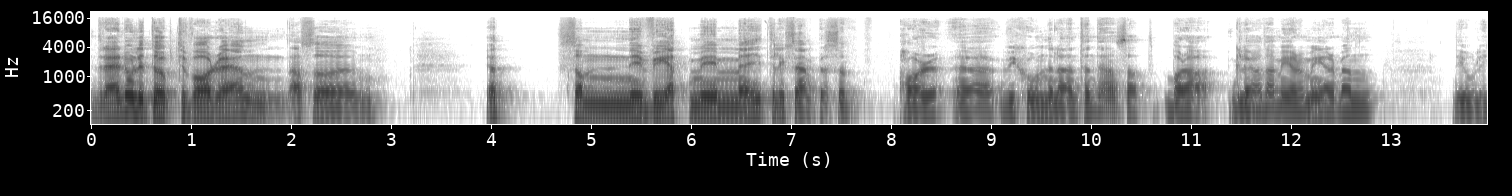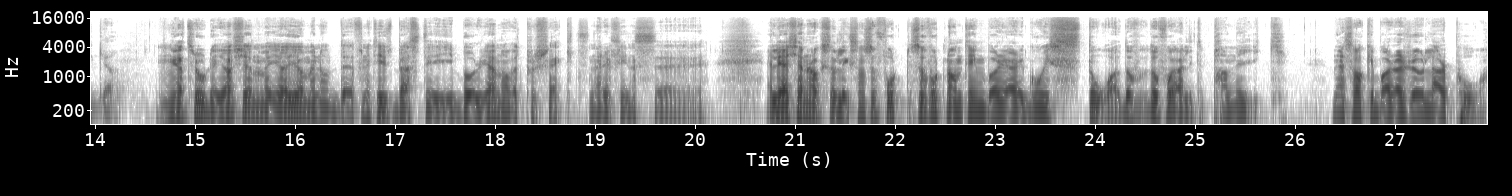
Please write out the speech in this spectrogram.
det där är nog lite upp till var och en. Alltså, jag, som ni vet med mig till exempel så har eh, visionerna en tendens att bara glöda mer och mer. Men det är olika. Jag tror det. Jag känner mig, jag gör mig nog definitivt bäst i, i början av ett projekt när det finns eh, eller jag känner också liksom så fort, så fort någonting börjar gå i stå, då, då får jag lite panik. När saker bara rullar på.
